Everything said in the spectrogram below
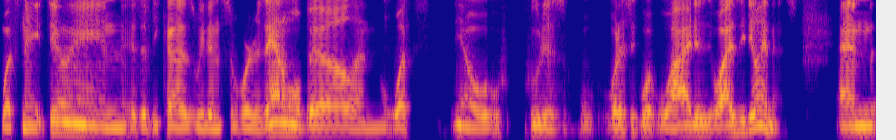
what's Nate doing? Is it because we didn't support his animal bill? And what's you know who does what is it? What, why does why is he doing this? And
